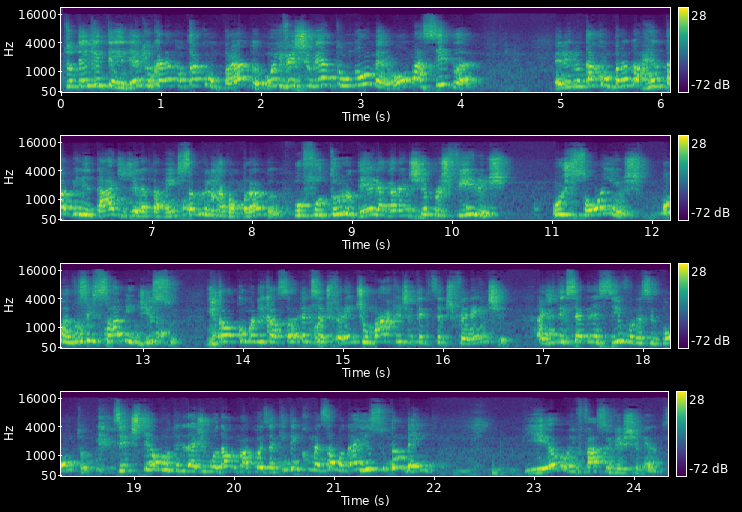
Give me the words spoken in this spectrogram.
tu tem que entender que o cara não está comprando um investimento, um número ou uma sigla. Ele não está comprando a rentabilidade diretamente. Sabe o que ele está comprando? O futuro dele, a garantia para os filhos, os sonhos. Porra, vocês sabem disso. Então a comunicação tem que ser diferente, o marketing tem que ser diferente. A gente tem que ser agressivo nesse ponto. Se a gente tem a oportunidade de mudar alguma coisa aqui, tem que começar a mudar isso também. E eu faço investimento.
